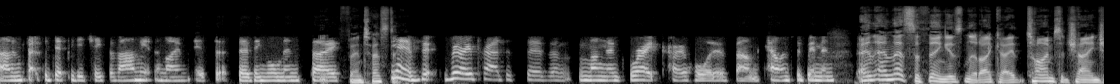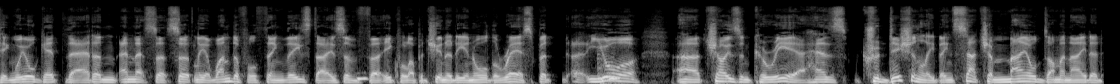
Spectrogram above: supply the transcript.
um, in fact, the Deputy Chief of Army at the moment is a serving woman. So fantastic. Yeah, v- very proud to serve among a great cohort of um, talented women. And and that's the thing, isn't it? Okay, times are changing. We all get that, and and that's a, certainly a wonderful thing these days of uh, equal opportunity and all the rest. But uh, your uh, chosen career has traditionally been such a male-dominated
